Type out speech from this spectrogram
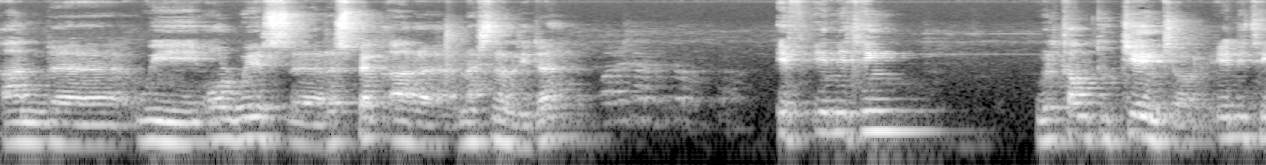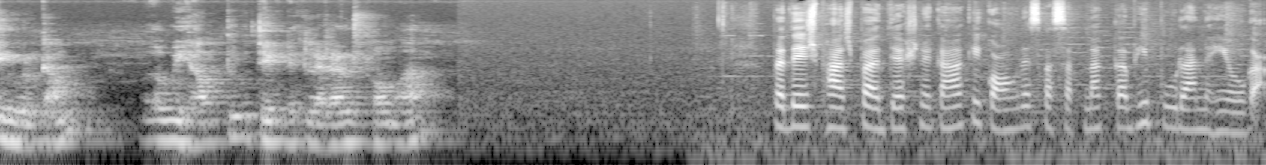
and uh, we always uh, respect our uh, national leader. If anything will come to change or anything will come, uh, we have to take the clearance from our प्रदेश भाजपा अध्यक्ष ने कहा कि कांग्रेस का सपना कभी पूरा नहीं होगा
